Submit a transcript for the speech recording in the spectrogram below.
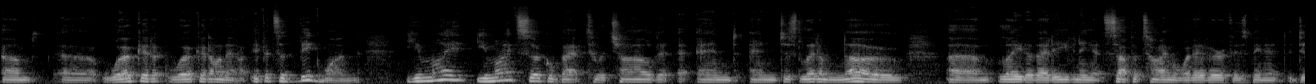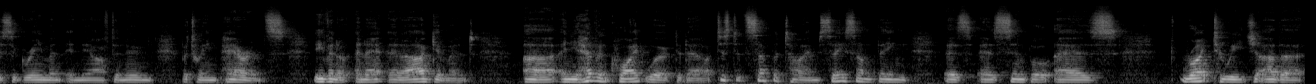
Um, uh, work it work it on out. If it's a big one, you might you might circle back to a child and and just let them know um, later that evening at supper time or whatever, if there's been a disagreement in the afternoon between parents, even a, an, an, argument, uh, and you haven't quite worked it out, just at supper time, say something as, as simple as right to each other,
